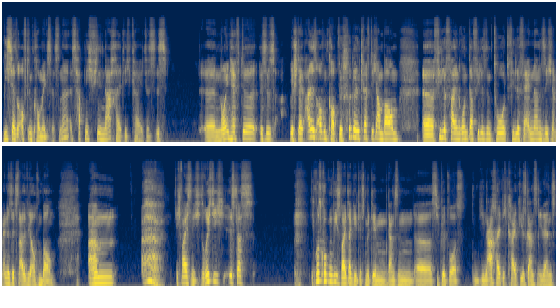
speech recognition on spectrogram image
wie es ja so oft in Comics ist, ne, es hat nicht viel Nachhaltigkeit. Es ist äh, neun Hefte, ist es, wir stellen alles auf den Kopf, wir schütteln kräftig am Baum, äh, viele fallen runter, viele sind tot, viele verändern sich und am Ende sitzen alle wieder auf dem Baum. Ähm, ah, ich weiß nicht, so richtig ist das ich muss gucken, wie es weitergeht jetzt mit dem ganzen äh, Secret Wars. Die Nachhaltigkeit dieses ganzen Events,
